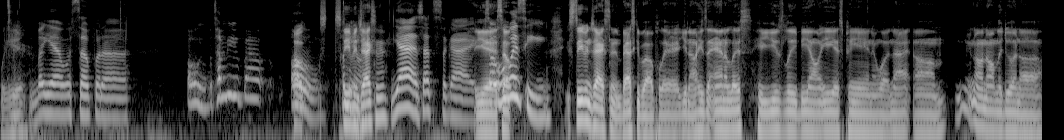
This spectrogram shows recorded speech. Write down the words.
We're here. But yeah, what's up with uh Oh, tell me about Oh, Oh, S- put me Stephen. Jackson. Yes, that's the guy. Yeah, So, so- who is he? Stephen Jackson, basketball player. You know, he's an analyst. He usually be on E ESPN and whatnot. Um, you know, normally doing uh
